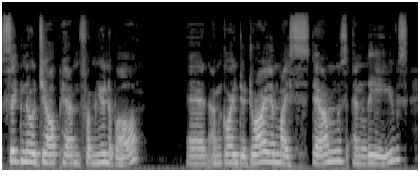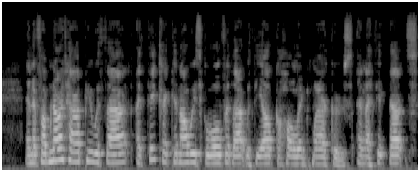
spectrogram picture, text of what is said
Signo gel pen from Uniball. And I'm going to draw in my stems and leaves. And if I'm not happy with that, I think I can always go over that with the alcohol ink markers. And I think that's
